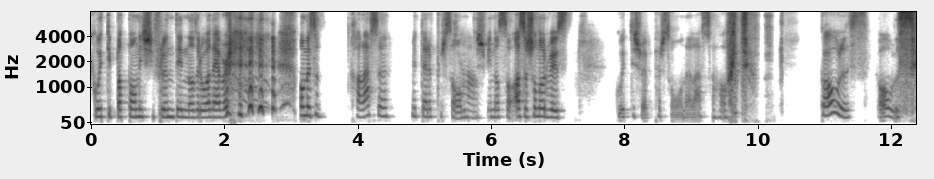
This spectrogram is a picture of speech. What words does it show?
gute platonische Freundin oder whatever, wo man so kann lesen mit dieser Person. Ja. Das ist wie noch so. Also schon nur, weil es gut ist, wenn Personen lesen halt. Goals. Goals.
